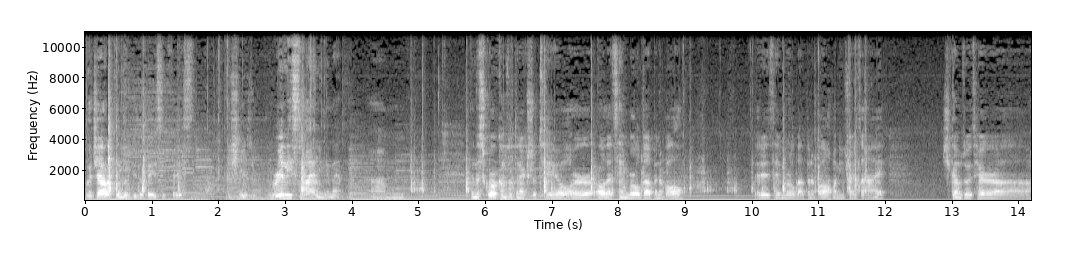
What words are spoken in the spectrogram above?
which I would think would be the basic face. She is really smiling in that. Um, and the squirrel comes with an extra tail, or, oh, that's him rolled up in a ball. That is him rolled up in a ball when he tries to hide. She comes with her, uh,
